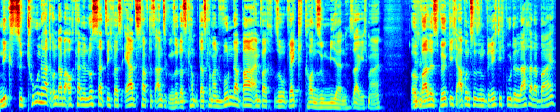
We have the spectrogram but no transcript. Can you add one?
nichts zu tun hat und aber auch keine Lust hat, sich was Ernsthaftes anzugucken. So, das kann, das kann man wunderbar einfach so wegkonsumieren, sage ich mal. Und weil es wirklich ab und zu sind richtig gute Lacher dabei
